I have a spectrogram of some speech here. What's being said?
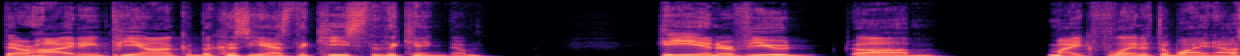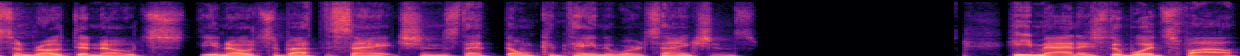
they're hiding Pientka because he has the keys to the kingdom. He interviewed um, Mike Flynn at the White House and wrote the notes, the notes about the sanctions that don't contain the word sanctions. He managed the Woods file,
